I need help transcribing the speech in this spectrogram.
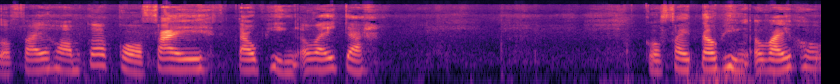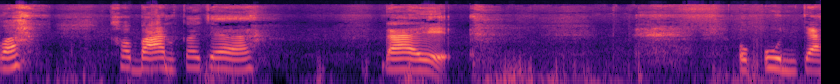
ก่อไฟหอมก็ก่อไฟเตาผิงเอาไว้จ้ะก่อไฟเตาผิงเอาไว้เพราะว่า เข้าบ้านก็จะได้อบอุ่นจ้ะ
